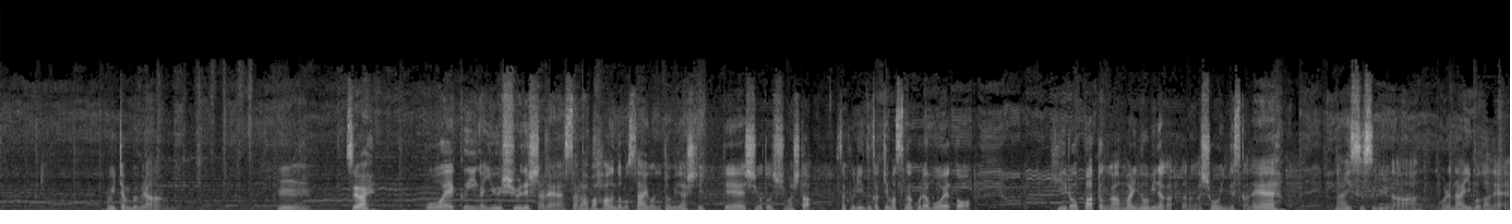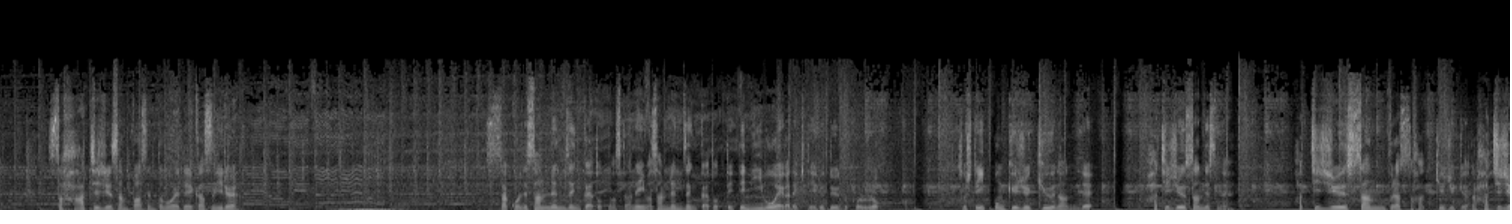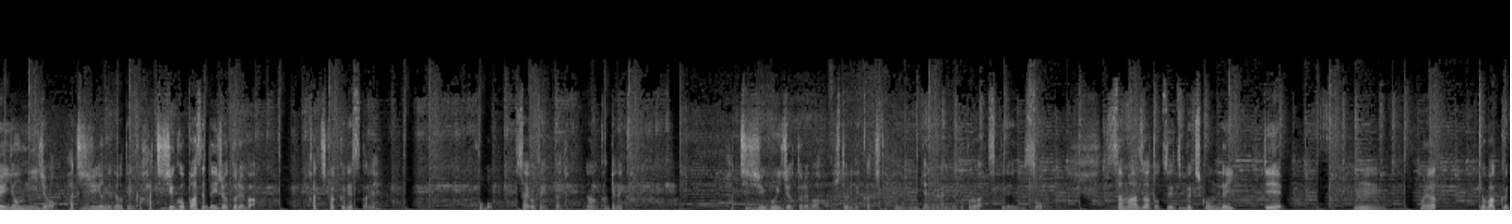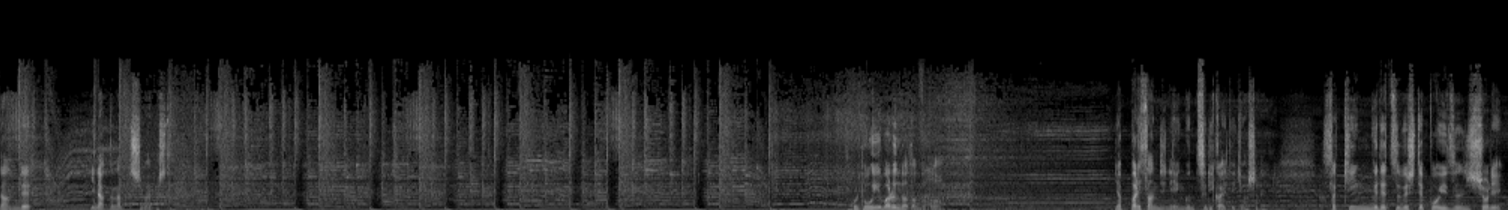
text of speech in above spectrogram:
ロイちゃんブーメラン。うん、強い。防衛クイーンが優秀でしたね。さあ、ラバハウンドも最後に飛び出していって仕事しました。さあ、フリーズかけますが、これは防衛と。ヒーローパートがあんまり伸びなかったのが勝因ですかね。ナイスすぎるな。これナイボだね。さあ、83%防衛でかすぎる。さあ、これで3連全開を取ってますからね。今3連全開を取っていて、2防衛ができているというところ。そして1本99なんで、83ですね。83プラス99だから84以上、84で同点か、85%以上取れば勝ち確ですかね。ほぼ、最後前回と、うん、関係ないか。85以上取れば1人で勝ち確みたいなラインのところは作れるそう。さあ、まずは突撃ぶち込んでいって、うん、これは巨爆弾でいなくなってしまいました。これどういうバルーンだったんだろうな。やっぱり3時に援軍釣り替えていきましたね。さあ、キングで潰してポイズン処理。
